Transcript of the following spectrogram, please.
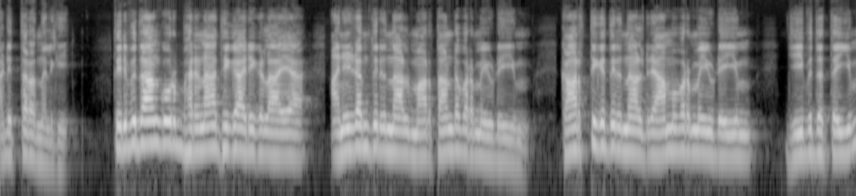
അടിത്തറ നൽകി. തിരുവിതാംകൂർ ഭരണാധികാരികളായ അനിഴം തിരുനാൾ മാർത്താണ്ഡവർമ്മയുടെയും കാർത്തിക തിരുനാൾ രാമവർമ്മയുടെയും ജീവിതത്തെയും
